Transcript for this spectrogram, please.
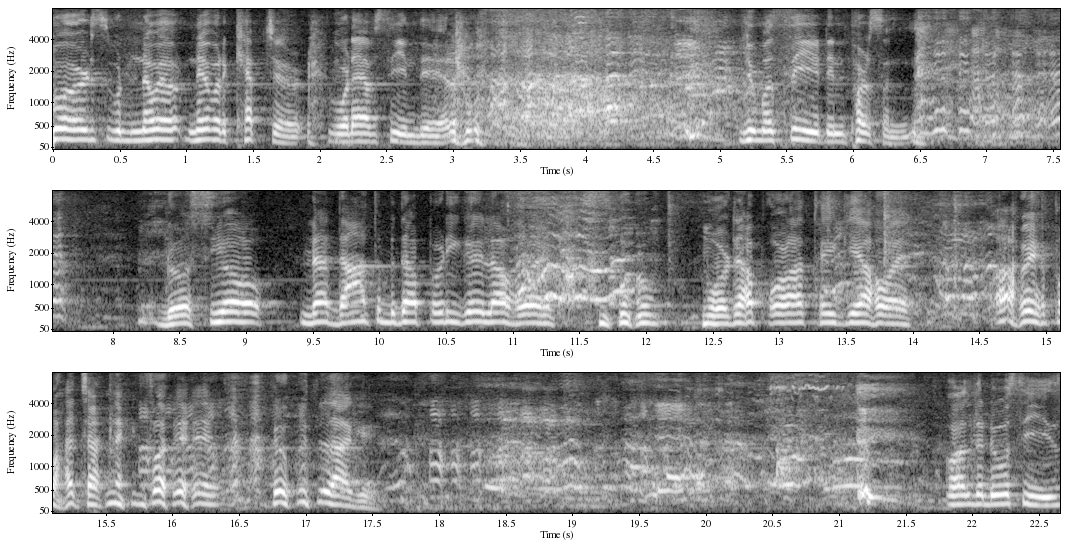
Words would never, never capture what I have seen there. you must see it in person. ડોસીઓના દાંત બધા પડી ગયેલા હોય મોઢા પોળા થઈ ગયા હોય હવે પાછા નહીં પડે એવું જ લાગે All the dosies,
